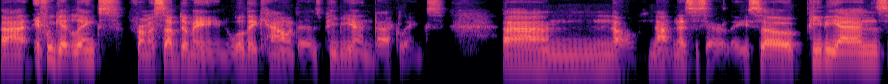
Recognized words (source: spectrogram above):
Uh, if we get links from a subdomain, will they count as PBN backlinks? Um, no, not necessarily. So PBNs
